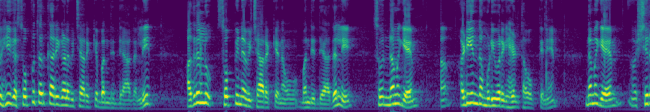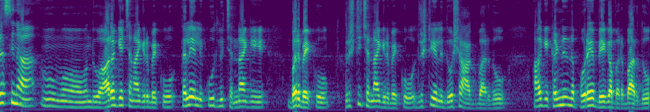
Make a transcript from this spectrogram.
ಸೊ ಹೀಗೆ ಸೊಪ್ಪು ತರಕಾರಿಗಳ ವಿಚಾರಕ್ಕೆ ಬಂದಿದ್ದೆ ಆದಲ್ಲಿ, ಅದರಲ್ಲೂ ಸೊಪ್ಪಿನ ವಿಚಾರಕ್ಕೆ ನಾವು ಬಂದಿದ್ದೆ ಆದಲ್ಲಿ ಸೊ ನಮಗೆ ಅಡಿಯಿಂದ ಮುಡಿವರೆಗೆ ಹೇಳ್ತಾ ಹೋಗ್ತೀನಿ. ನಮಗೆ ಶಿರಸ್ಸಿನ ಒಂದು ಆರೋಗ್ಯ ಚೆನ್ನಾಗಿರಬೇಕು, ತಲೆಯಲ್ಲಿ ಕೂದಲು ಚೆನ್ನಾಗಿ ಬರಬೇಕು, ದೃಷ್ಟಿ ಚೆನ್ನಾಗಿರಬೇಕು, ದೃಷ್ಟಿಯಲ್ಲಿ ದೋಷ ಆಗಬಾರ್ದು, ಹಾಗೆ ಕಣ್ಣಿನ ಪೊರೆ ಬೇಗ ಬರಬಾರ್ದು,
